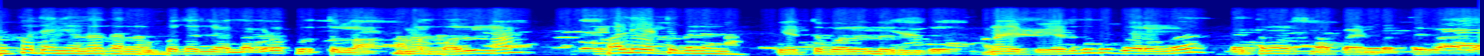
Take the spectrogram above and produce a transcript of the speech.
முப்பத்தஞ்சு தான் தரலாம். முப்பத்தஞ்சு வந்தா கூட கொடுத்துடலாம். ஆனா பல்லுனா பள்ளி எட்டு பல்லுண்ணா. எட்டு பல்லுல இருக்குது. ஆனா இப்ப எடுத்துட்டு போறவங்க எத்தனை வருஷம் நான் பயன்படுத்திருக்காங்க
